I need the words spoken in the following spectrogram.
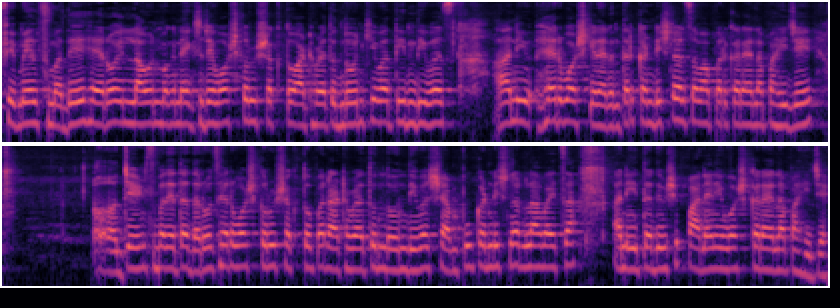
फिमेल्समध्ये हेअर ऑइल लावून मग नेक्स्ट डे वॉश करू शकतो. आठवड्यातून दोन किंवा तीन दिवस आणि हेअर वॉश केल्यानंतर कंडिशनरचा वापर करायला पाहिजे. जेंट्समध्ये तर दररोज हेअर वॉश करू शकतो पण आठवड्यातून दोन दिवस शॅम्पू कंडिशनर लावायचा आणि इतर दिवशी पाण्याने वॉश करायला पाहिजे.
